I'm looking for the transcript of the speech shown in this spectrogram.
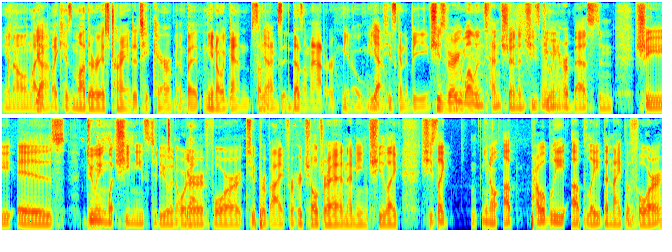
you know, like Yeah. like his mother is trying to take care of him, but you know, again, sometimes it doesn't matter. You know, he, Yeah. he's going to be. She's very well intentioned and she's Mm-hmm. doing her best and she is doing what she needs to do in order Yeah. for to provide for her children. I mean, she like she's like you know up probably up late the night before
